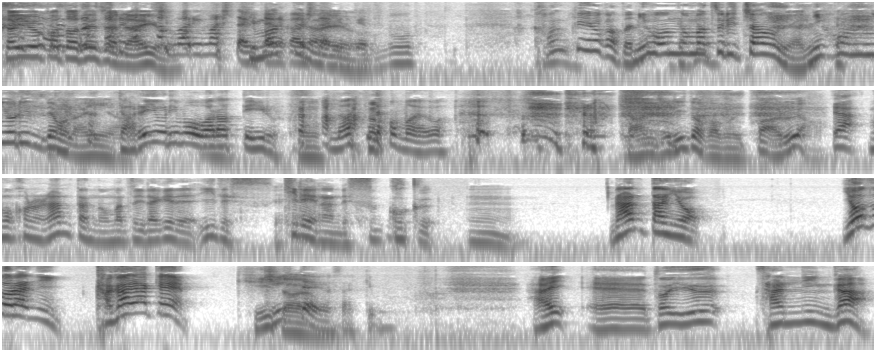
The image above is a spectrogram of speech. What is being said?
ということでじゃないよ。決まりました決みたいな顔してまってないよるけど。。もう関係なかった。日本の祭りちゃうんや。日本よりでもないんや。だん誰よりも笑っている。なんだお前は。じりとかもいっぱいあるやん。いや、もうこのランタンのお祭りだけでいいです。綺麗なんです、すっごく。うん。ランタンよ夜空に輝け聞聞いたよ、さっきも。はい、えー、という3人が、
